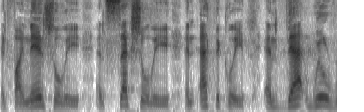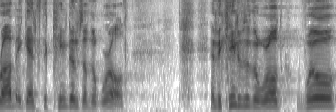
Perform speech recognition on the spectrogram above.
and financially and sexually and ethically, and that will rub against the kingdoms of the world. And the kingdoms of the world will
